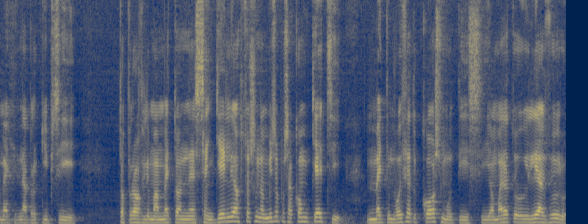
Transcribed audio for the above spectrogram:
μέχρι να προκύψει το πρόβλημα με τον Σεγγέλια. Ωστόσο, νομίζω πως ακόμη και έτσι, με τη βοήθεια του κόσμου της, η ομάδα του Ηλία Ζούρου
